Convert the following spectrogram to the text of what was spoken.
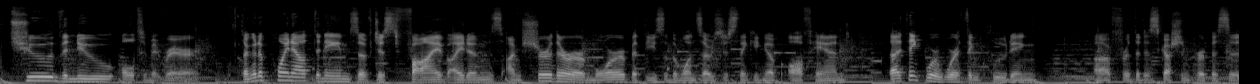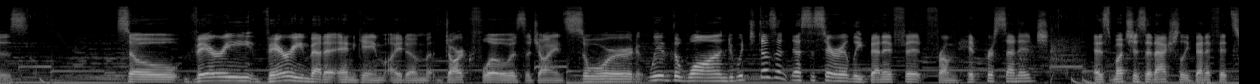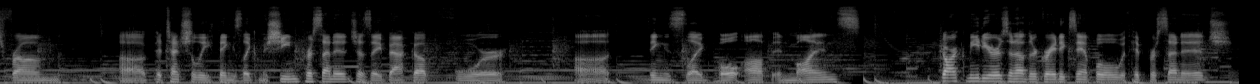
to the new ultimate rare so I'm going to point out the names of just five items. I'm sure there are more, but these are the ones I was just thinking of offhand that I think were worth including uh, for the discussion purposes. So, very, very meta endgame item. Dark Flow is the giant sword with the wand, which doesn't necessarily benefit from hit percentage as much as it actually benefits from uh, potentially things like machine percentage as a backup for uh, things like Vol Opt in Mines. Dark Meteor is another great example with hit percentage.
